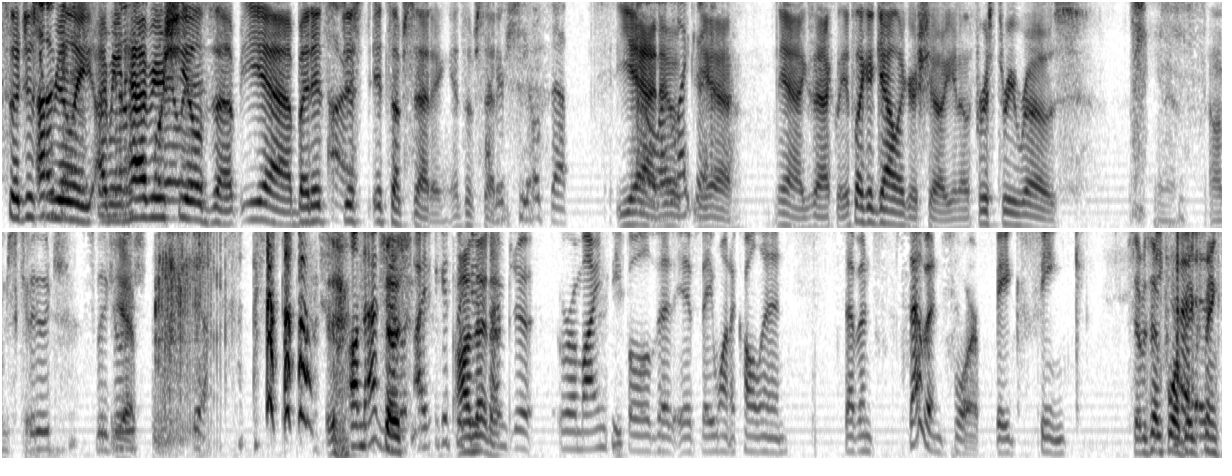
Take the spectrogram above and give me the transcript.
So just Okay, really so i mean no have your shields up. Yeah but it's All right. just it's upsetting. It's Have upsetting. your shields up. yeah Oh, no, like yeah. Yeah exactly. It's like a gallagher show you know the first three rows you know. Oh, i'm just kidding. Spooge, spooge Yeah. Yeah. On that So note, I think it's a good time to remind people that if they want to call in seven seven four Big Fink, 774 big Fink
